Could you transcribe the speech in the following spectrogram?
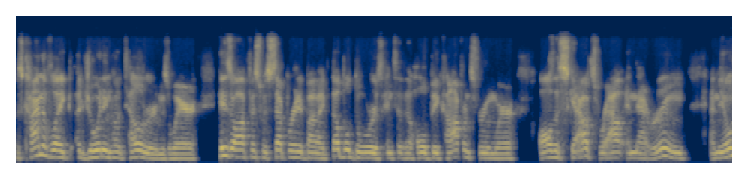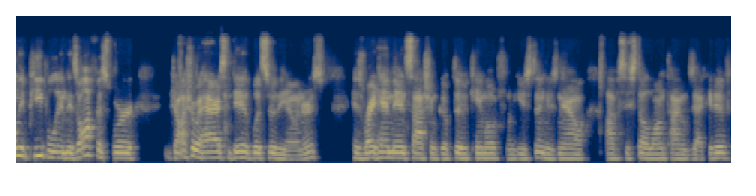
was kind of like adjoining hotel rooms where his office was separated by like double doors into the whole big conference room where all the scouts were out in that room. And the only people in his office were Joshua Harris and David Blitzer, the owners, his right hand man, Sachin Gupta, who came over from Houston, who's now obviously still a long-time executive.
